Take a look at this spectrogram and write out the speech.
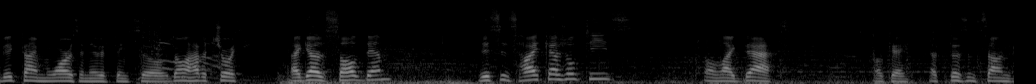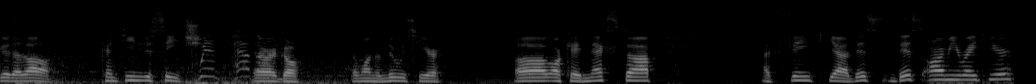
big time wars and everything, so don't have a choice. I gotta assault them. This is high casualties. Don't like that. Okay, that doesn't sound good at all. Continue the siege. There we go. Don't want to lose here. Uh, okay, next up, I think yeah, this this army right here.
